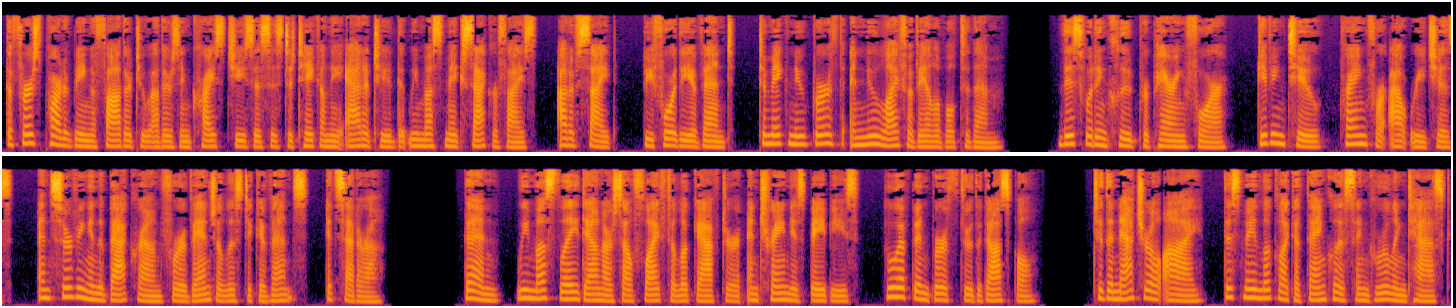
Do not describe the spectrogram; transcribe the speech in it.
the first part of being a father to others in Christ Jesus is to take on the attitude that we must make sacrifice out of sight before the event, to make new birth and new life available to them. This would include preparing for, giving to, praying for outreaches, and serving in the background for evangelistic events, etc. Then, we must lay down our self life to look after and train his babies, who have been birthed through the gospel. To the natural eye, this may look like a thankless and grueling task,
